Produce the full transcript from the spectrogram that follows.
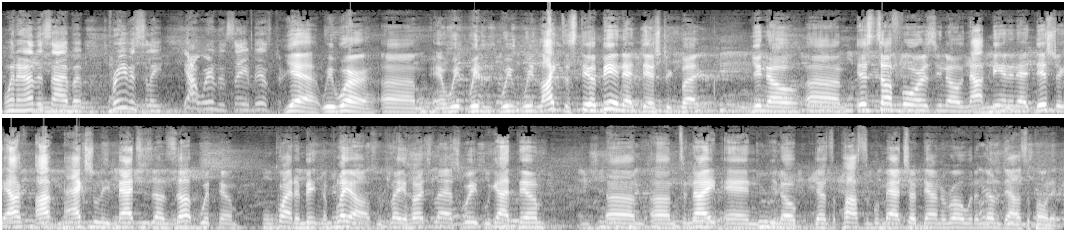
went on the other side. But previously, y'all were in the same district. Yeah, we were, um, and we we we we like to still be in that district, but you know, um, it's tough for us. You know, not being in that district I, I actually matches us up with them quite a bit in the playoffs. We played Hutch last week. We got them um, um, tonight, and you know, there's a possible matchup down the road with another Dallas opponent.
